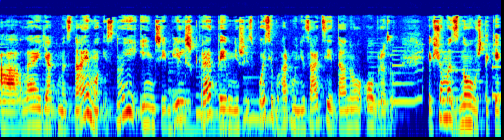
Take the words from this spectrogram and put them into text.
Але як ми знаємо, існує інший, більш креативніший спосіб гармонізації даного образу. Якщо ми знову ж таки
